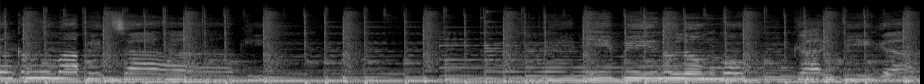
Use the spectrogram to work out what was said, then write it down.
Nagliang kang lumapit sa akin. Ibinulong mo, kaibigan.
